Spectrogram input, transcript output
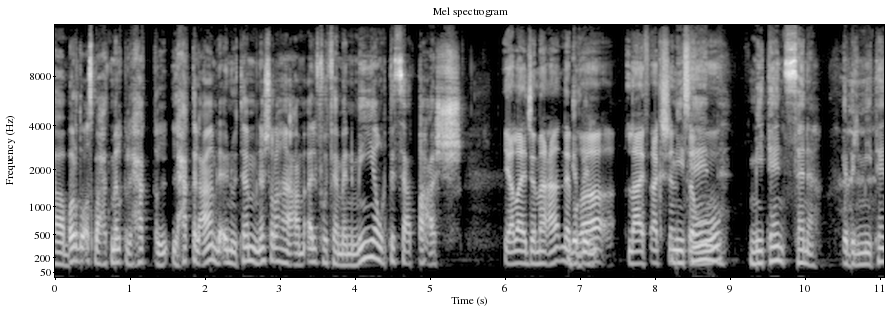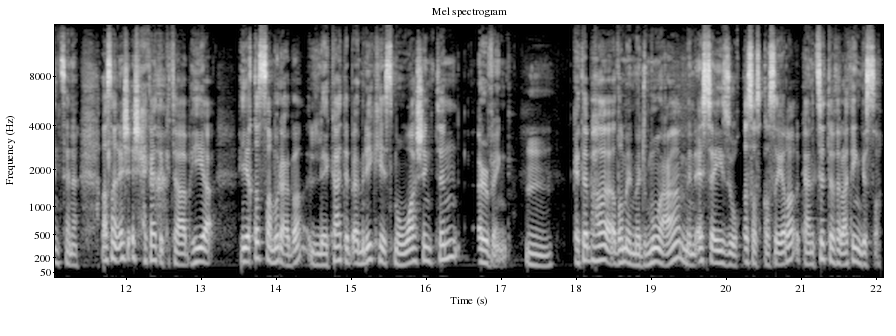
آه برضو أصبحت ملك للحق الحق العام لأنه تم نشرها عام 1819 يلا يا جماعة نبغى live 200 تسووه. 200 سنة. قبل 200 سنة. أصلا إيش إيش حكاية الكتاب؟ هي هي قصة مرعبة لكاتب أمريكي اسمه واشنطن ايرفينج كتبها ضمن مجموعة من essays وقصص قصيرة. كانت 36 قصة.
